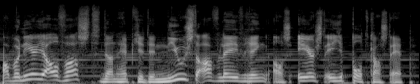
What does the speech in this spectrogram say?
Abonneer je alvast, dan heb je de nieuwste aflevering als eerst in je podcast-app.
